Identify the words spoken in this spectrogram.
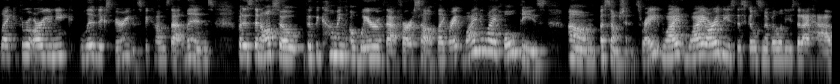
Like through our unique lived experience becomes that lens but it's then also the becoming aware of that for ourselves like right why do i hold these um, assumptions right? Why why are these the skills and abilities that i have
